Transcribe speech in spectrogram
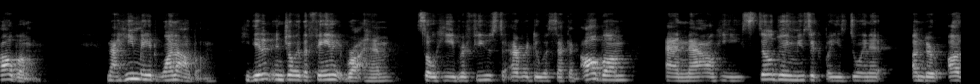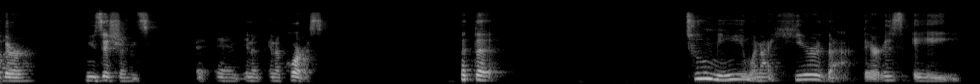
album. Now, he made one album. He didn't enjoy the fame it brought him, so he refused to ever do a second album. And now he's still doing music, but he's doing it under other musicians in, in, a, in a chorus. But the to me, when I hear that, there is a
